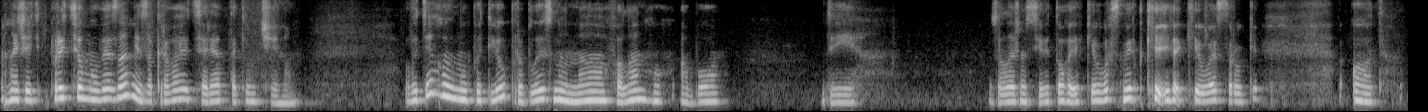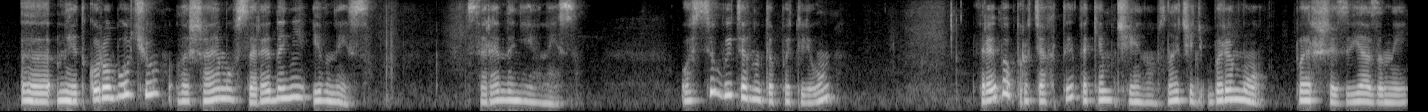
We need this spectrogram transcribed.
Значить, при цьому в'язанні закривається ряд таким чином. Витягуємо петлю приблизно на фалангу або дві, в залежності від того, які у вас нитки, які у вас руки. От. Е, нитку робочу лишаємо всередині і вниз. Всередині і вниз. Ось цю витягнуту петлю треба протягти таким чином. Значить, беремо перший зв'язаний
